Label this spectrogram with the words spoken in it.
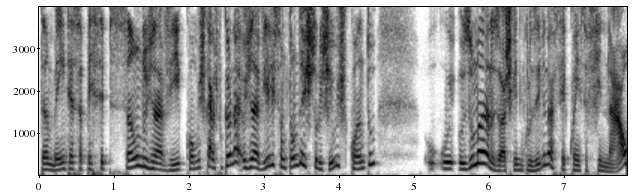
também ter essa percepção dos navios como os caras. Porque os navios, eles são tão destrutivos quanto o- o- os humanos. Eu acho que, inclusive, na sequência final,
